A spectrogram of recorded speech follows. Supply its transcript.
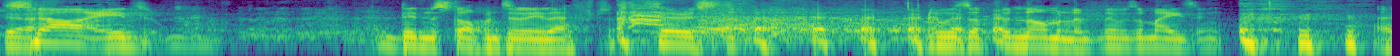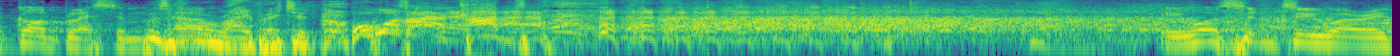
started, didn't stop until he left. Seriously, it was a phenomenon. It was amazing. Uh, God bless him. Was that Um, all right, Richard? Or was I a cunt? He wasn't too worried.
